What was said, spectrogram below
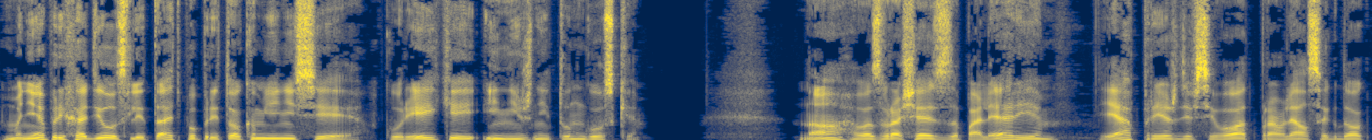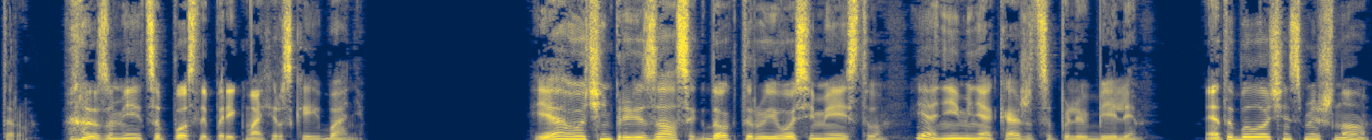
Мне приходилось летать по притокам Енисея, Курейке и Нижней Тунгуске. Но, возвращаясь в Заполярье, я прежде всего отправлялся к доктору. Разумеется, после парикмахерской бани. Я очень привязался к доктору и его семейству, и они меня, кажется, полюбили. Это было очень смешно,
